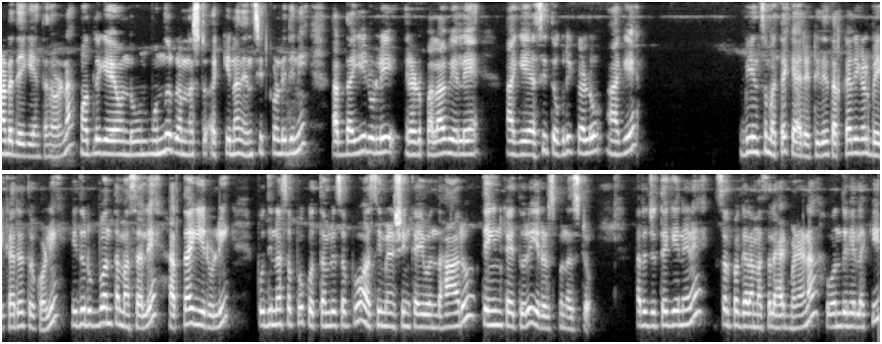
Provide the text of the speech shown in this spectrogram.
ಮಾಡೋದು ಹೇಗೆ ಅಂತ ನೋಡೋಣ. ಮೊದಲಿಗೆ ಒಂದು ಮುನ್ನೂರು ಗ್ರಾಮ್ನಷ್ಟು ಅಕ್ಕಿನ ನೆನೆಸಿಟ್ಕೊಂಡಿದ್ದೀನಿ. ಅರ್ಧ ಈರುಳ್ಳಿ, ಎರಡು ಪಲಾವ್ ಎಲೆ, ಹಾಗೆ ಹಸಿ ತೊಗರಿ ಕಾಳು ಹಾಗೆ ಬೀನ್ಸು ಮತ್ತು ಕ್ಯಾರೆಟ್, ಇದೆ. ತರಕಾರಿಗಳು ಬೇಕಾದರೆ ತೊಗೊಳ್ಳಿ. ಇದು ರುಬ್ಬುವಂಥ ಮಸಾಲೆ, ಅರ್ಧ ಈರುಳ್ಳಿ, ಪುದೀನ ಸೊಪ್ಪು, ಕೊತ್ತಂಬರಿ ಸೊಪ್ಪು, ಹಸಿಮೆಣಸಿನ್ಕಾಯಿ ಒಂದು ಆರು, ತೆಂಗಿನಕಾಯಿ ತುರಿ ಎರಡು ಸ್ಪೂನ್ ಅಷ್ಟು. ಅದರ ಜೊತೆಗೇನೆ ಸ್ವಲ್ಪ ಗರಂ ಮಸಾಲೆ ಆ್ಯಡ್ ಮಾಡೋಣ. ಒಂದು ಏಲಕ್ಕಿ,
